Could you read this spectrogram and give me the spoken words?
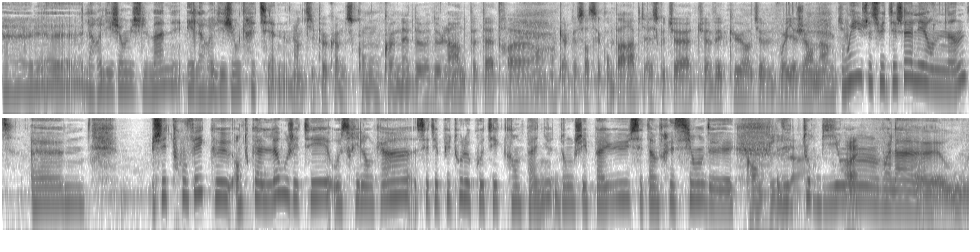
la religion musulmane et la religion chrétienne. Un petit peu comme ce qu'on connaît de, l'Inde, peut-être, euh, en, quelque sorte, c'est comparable. Est-ce que tu as, tu as vécu, tu as voyagé en Inde Oui, je suis déjà allée en Inde. J'ai trouvé que, en tout cas là où j'étais au Sri Lanka, c'était plutôt le côté campagne. Donc j'ai pas eu cette impression de, de tourbillon, voilà, euh, où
